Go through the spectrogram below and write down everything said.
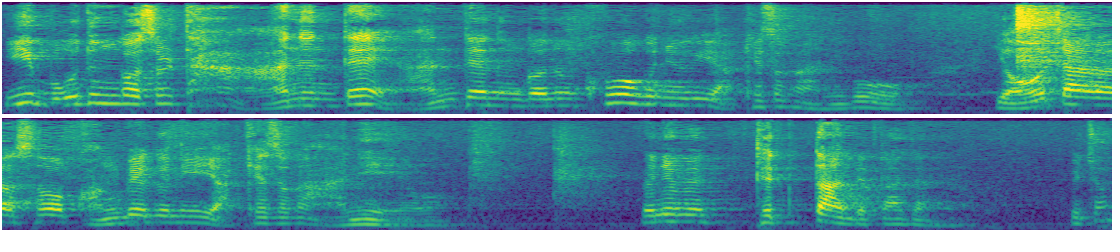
이 모든 것을 다 아는데 안 되는 거는 코어 근육이 약해서가 아니고 여자라서 광배근이 약해서가 아니에요. 왜냐면 됐다 안 됐다 하잖아요. 그죠?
